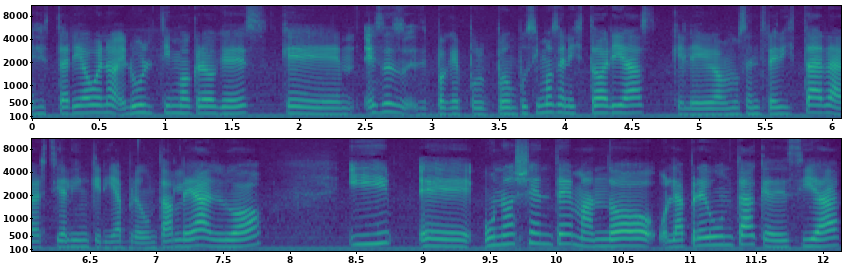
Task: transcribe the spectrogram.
estaría bueno, el último creo que es, que ese es porque pusimos en historias que le vamos a entrevistar a ver si alguien quería preguntarle algo. Y eh, un oyente mandó la pregunta que decía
